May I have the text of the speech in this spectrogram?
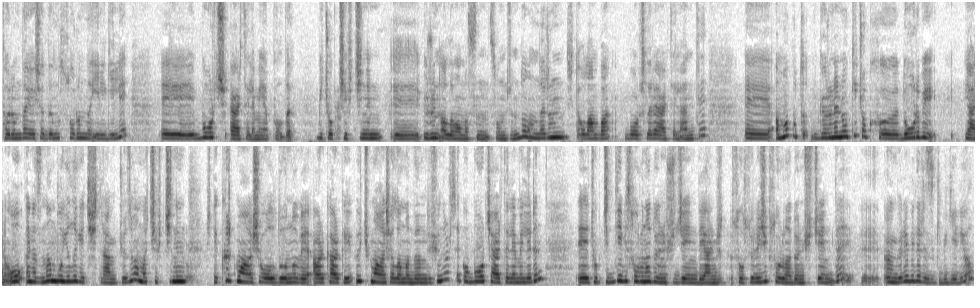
tarımda yaşadığımız sorunla ilgili e, borç erteleme yapıldı. Birçok çiftçinin e, ürün alamamasının sonucunda onların işte olan borçları ertelendi. E, ama bu görünen o ki çok e, doğru bir yani o en azından bu yılı geçiştiren bir çözüm ama çiftçinin işte 40 maaşı olduğunu ve arka arkaya 3 maaş alamadığını düşünürsek o borç ertelemelerin e, çok ciddi bir soruna dönüşeceğini de yani sosyolojik soruna dönüşeceğini de e, öngörebiliriz gibi geliyor.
